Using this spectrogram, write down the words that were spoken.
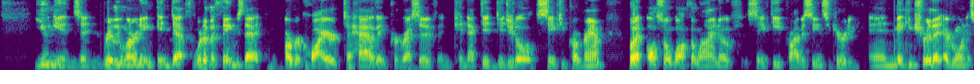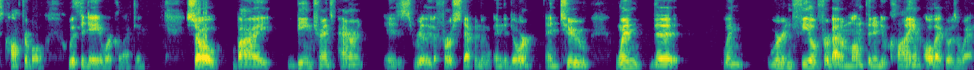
unions and really learning in depth what are the things that are required to have a progressive and connected digital safety program but also walk the line of safety privacy and security and making sure that everyone is comfortable with the data we're collecting so by being transparent is really the first step in the in the door and two when the when we're in field for about a month in a new client all that goes away.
